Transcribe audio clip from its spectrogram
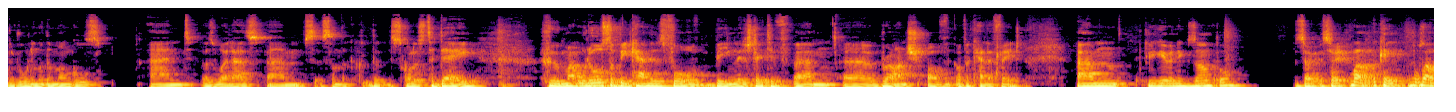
the ruling of the Mongols, and as well as um, some of the, the scholars today, who might would also be candidates for being legislative um, uh, branch of, of a caliphate. Um, Can you give an example? so, so well, okay, well,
